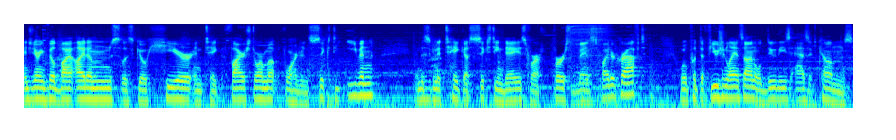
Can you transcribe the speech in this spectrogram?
Engineering build by items. Let's go here and take the Firestorm up. 460 even. And this is going to take us 16 days for our first advanced fighter craft. We'll put the Fusion Lance on. We'll do these as it comes.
